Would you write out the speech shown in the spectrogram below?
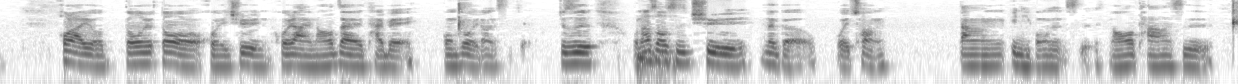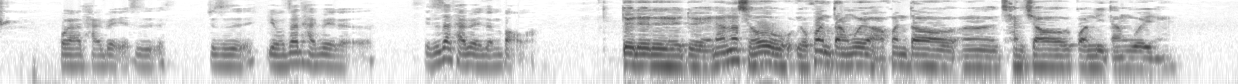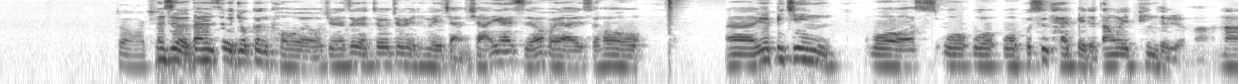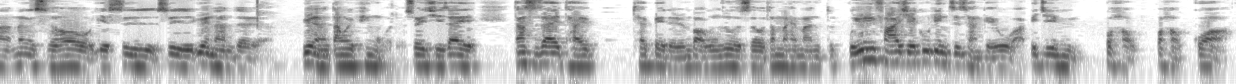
后来有都都有回去回来，然后在台北工作一段时间。就是我那时候是去那个伟创当硬体工程师，然后他是回来台北也是。就是有在台北的，也是在台北人保嘛。对对对对对，那那时候有换单位啊，换到嗯产销管理单位。对啊，但是但是这个就更抠了，我觉得这个就就可以特别讲一下。一开始要回来的时候，呃，因为毕竟我我我我不是台北的单位聘的人嘛，那那个时候也是是越南的越南单位聘我的，所以其实在当时在台。台北的人保工作的时候，他们还蛮不愿意发一些固定资产给我啊，毕竟不好不好挂，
